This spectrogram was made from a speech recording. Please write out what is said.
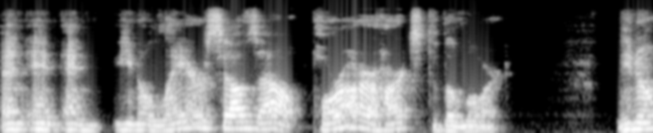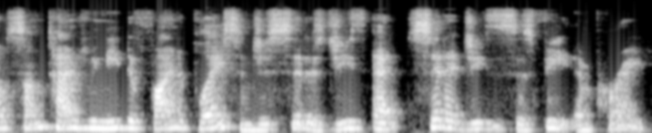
and and and you know lay ourselves out, pour out our hearts to the Lord. You know, sometimes we need to find a place and just sit as Jesus at sit at Jesus's feet and pray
